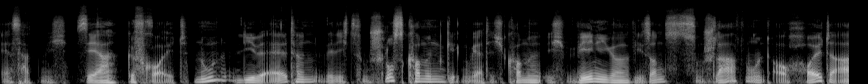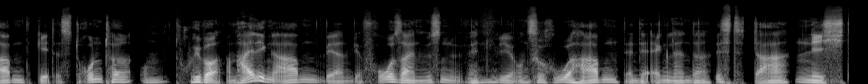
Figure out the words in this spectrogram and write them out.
Es hat mich sehr gefreut. Nun, liebe Eltern, will ich zum Schluss kommen. Gegenwärtig komme ich weniger wie sonst zum Schlafen und auch heute Abend geht es drunter und drüber. Am heiligen Abend werden wir froh sein müssen, wenn wir unsere Ruhe haben, denn der Engländer ist da nicht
